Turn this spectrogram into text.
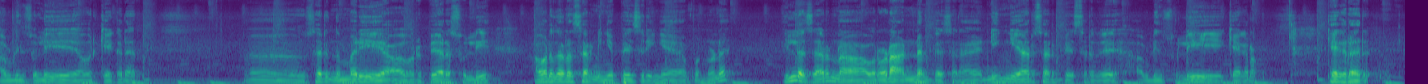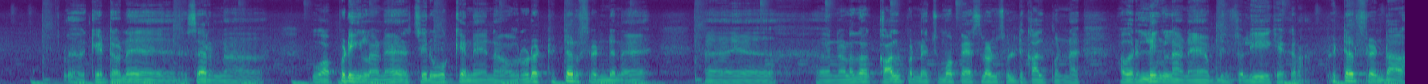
அப்படின்னு சொல்லி அவர் கேட்குறாரு சார் இந்த மாதிரி அவர் பேரை சொல்லி அவர் தானே சார் நீங்கள் பேசுகிறீங்க அப்படின்னோடனே இல்லை சார் நான் அவரோட அண்ணன் பேசுகிறேன் நீங்கள் யார் சார் பேசுகிறது அப்படின்னு சொல்லி கேட்குறான் கேட்குறாரு கேட்டோடனே சார் நான் ஓ அப்படிங்களாண்ணே? சரி ஓகேண்ணே. நான் அவரோட ட்விட்டர் ஃப்ரெண்டுண்ணே அதனால தான் கால் பண்ணேன். சும்மா பேசலான்னு சொல்லிட்டு கால் பண்ணேன். அவர் இல்லைங்களாண்ணே? அப்படின்னு சொல்லி கேட்குறான் ட்விட்டர் ஃப்ரெண்டா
